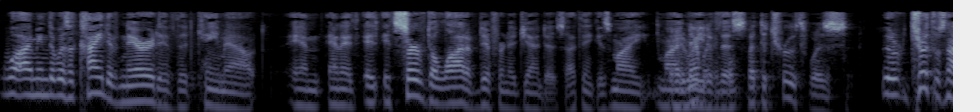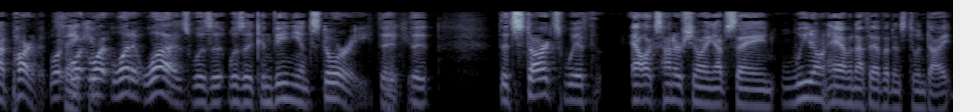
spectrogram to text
Well, I mean, there was a kind of narrative that came out, and and it, it, it served a lot of different agendas. I think is my my read never- of this. But the truth was, the truth was not part of it. What what, what what it was was a, was a convenient story that that that starts with Alex Hunter showing up saying we don't have enough evidence to indict,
